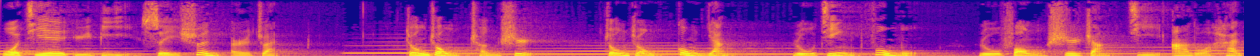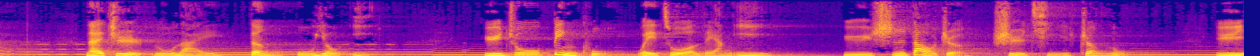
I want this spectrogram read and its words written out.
我皆于彼随顺而转，种种成事，种种供养，如敬父母。如奉师长及阿罗汉，乃至如来等无有异。于诸病苦为作良医，于失道者是其正路，于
